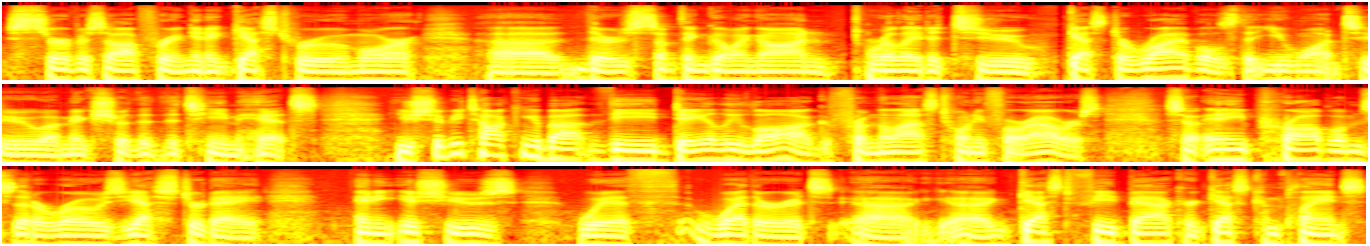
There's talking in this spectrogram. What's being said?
service offering in a guest room, or uh, there's something going on related to guest arrivals that you want to uh, make sure that the team hits. You should be talking about the daily log from the last 24 hours. So, any problems that arose yesterday, any issues with whether it's uh, uh, guest feedback or guest complaints,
